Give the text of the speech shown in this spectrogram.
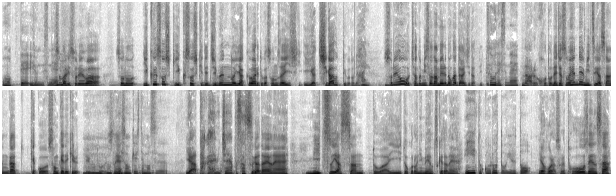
思っているんですね。うん、つまりそれはその行く組織行く組織で自分の役割とか存在意識が違うっていうことね。はいそれをちゃんと見定めるのが大事だって言ってる。そうですね。なるほどね。じゃあその辺で三谷さんが結構尊敬できるっていうことですね。尊敬してます。いや高闇ちゃんやっぱさすがだよね。三谷さんとはいいところに目をつけたね。いいところというと。いやほらそれ当然さ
